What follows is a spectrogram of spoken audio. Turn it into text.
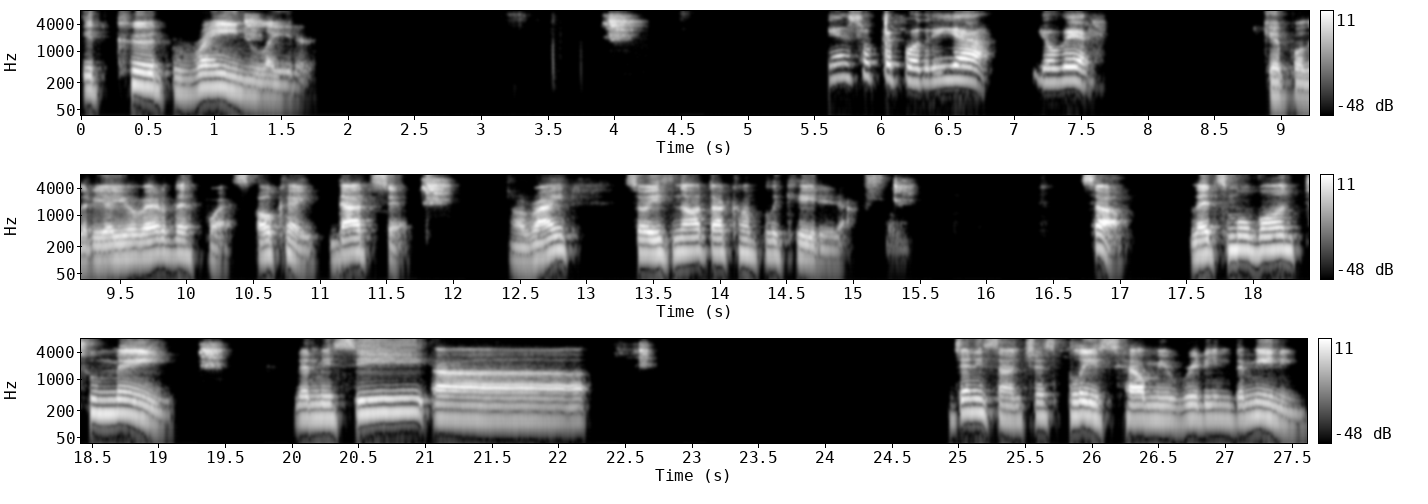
it could rain later? Pienso que podría llover. Que podría llover después. Okay, that's it. All right. So it's not that complicated actually. So let's move on to May. Let me see. Uh, Jenny Sanchez, please help me reading the meaning.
